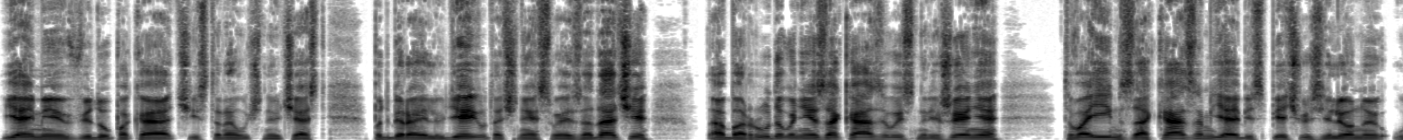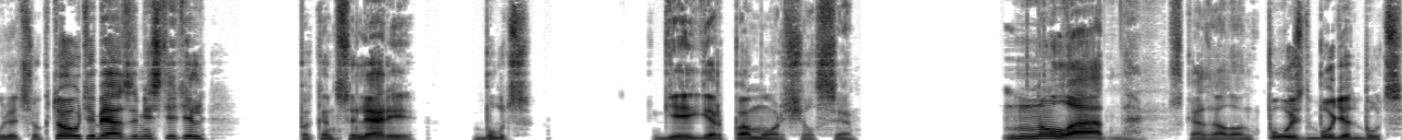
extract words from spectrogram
Я имею в виду пока чисто научную часть. Подбирай людей, уточняй свои задачи, оборудование заказывай, снаряжение. Твоим заказом я обеспечу зеленую улицу. Кто у тебя заместитель? По канцелярии? Буц. Гейгер поморщился. — Ну, ладно, — сказал он, — пусть будет Буц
